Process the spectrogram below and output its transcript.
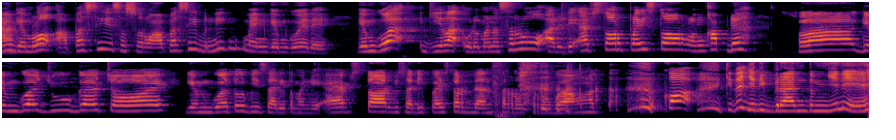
Emang game lo apa sih? Seseru apa sih? Mending main game gue deh. Game gue gila, udah mana seru. Ada di App Store, Play Store, lengkap dah. Lah game gue juga coy game gue tuh bisa ditemuin di App Store bisa di Play Store dan seru-seru banget Kok kita jadi berantem gini ya?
